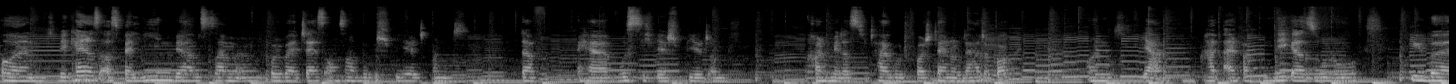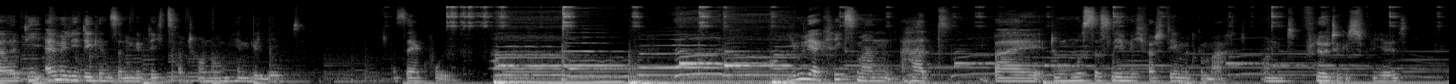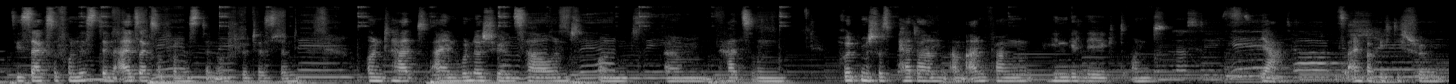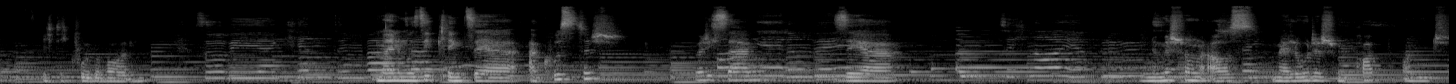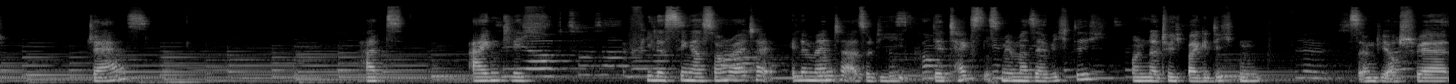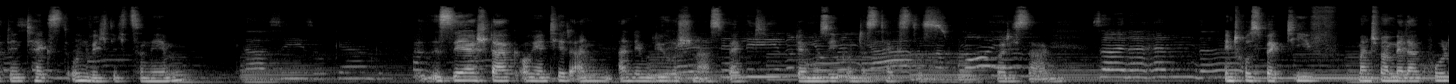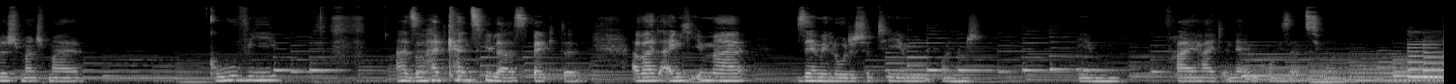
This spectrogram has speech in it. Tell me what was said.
Und wir kennen uns aus Berlin, wir haben zusammen im Fulbright Jazz Ensemble gespielt und daher wusste ich, wer spielt und konnte mir das total gut vorstellen und er hatte Bock. Und ja, hat einfach ein mega Solo über die Emily Dickinson Gedichtsvertonung hingelegt. Sehr cool. Julia Kriegsmann hat bei Du musst das Leben nicht verstehen mitgemacht und Flöte gespielt. Sie ist Saxophonistin, Altsaxophonistin und Flötistin und hat einen wunderschönen Sound und ähm, hat so ein rhythmisches Pattern am Anfang hingelegt und ja, ist einfach richtig schön, richtig cool geworden. Meine Musik klingt sehr akustisch, würde ich sagen. sehr wie eine Mischung aus melodischem Pop und Jazz. Hat eigentlich viele Singer-Songwriter-Elemente, also die, der Text ist mir immer sehr wichtig und natürlich bei Gedichten ist irgendwie auch schwer, den Text unwichtig zu nehmen. Ist sehr stark orientiert an, an dem lyrischen Aspekt der Musik und des Textes, würde ich sagen. Introspektiv, manchmal melancholisch, manchmal groovy. Also hat ganz viele Aspekte, aber hat eigentlich immer sehr melodische Themen und eben Freiheit in der Improvisation.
